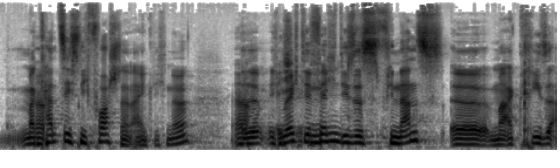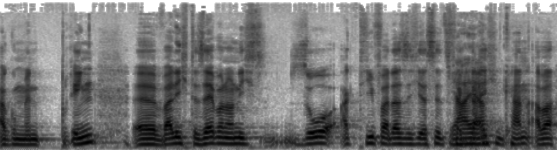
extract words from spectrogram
man Ja. kann es sich nicht vorstellen eigentlich, ne? Ja, also ich, ich möchte nicht dieses Finanzmarktkrise-Argument bringen, äh, weil ich da selber noch nicht so aktiv war, dass ich das jetzt Ja, vergleichen kann, aber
